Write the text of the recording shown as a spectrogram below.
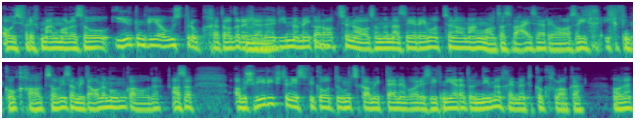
uns vielleicht manchmal so irgendwie ausdrücken, oder? Das ist ja mhm. nicht immer mega rational, sondern auch sehr emotional manchmal. Das weiß er ja. Also ich, ich finde, Gott kann halt sowieso mit allem umgehen, oder? Also am schwierigsten ist es für Gott umzugehen mit denen, die resignieren und nicht mehr kommen, klagen, oder?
